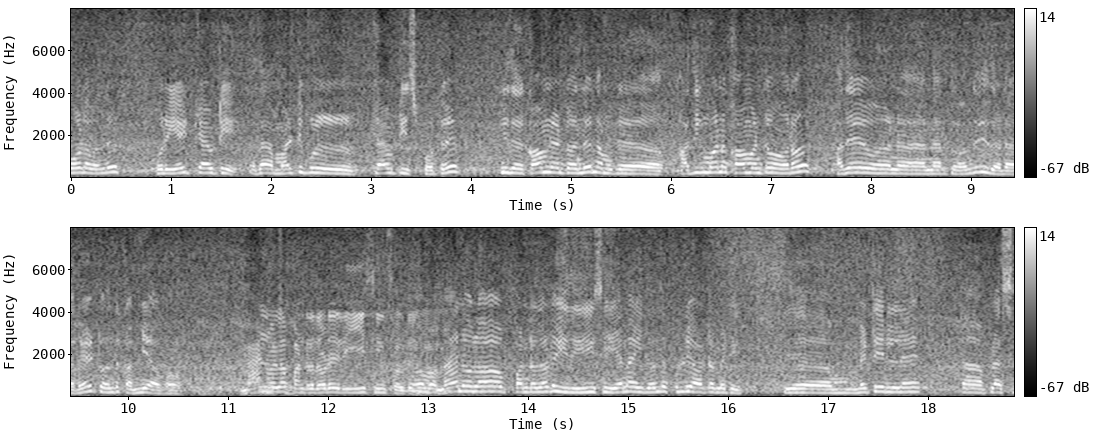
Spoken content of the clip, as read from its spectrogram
மோலை வந்து ஒரு எயிட் கேவிட்டி அதாவது மல்டிபிள் கேவிட்டிஸ் போட்டு இது காம்பனண்ட் வந்து நமக்கு அதிகமான காமெண்ட்டும் வரும். அதே நேரத்தில் வந்து இதோட ரேட் வந்து கம்மியாகும். மேனுவலாக பண்ணுறதோட இது ஈஸின்னு சொல்கிறீங்க ஆமாம் மேனுவலாக பண்ணுறதோட இது ஈஸி ஏன்னா இது வந்து ஃபுல்லி ஆட்டோமேட்டிக் இது மெட்டீரியலு ப்ளஸ்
